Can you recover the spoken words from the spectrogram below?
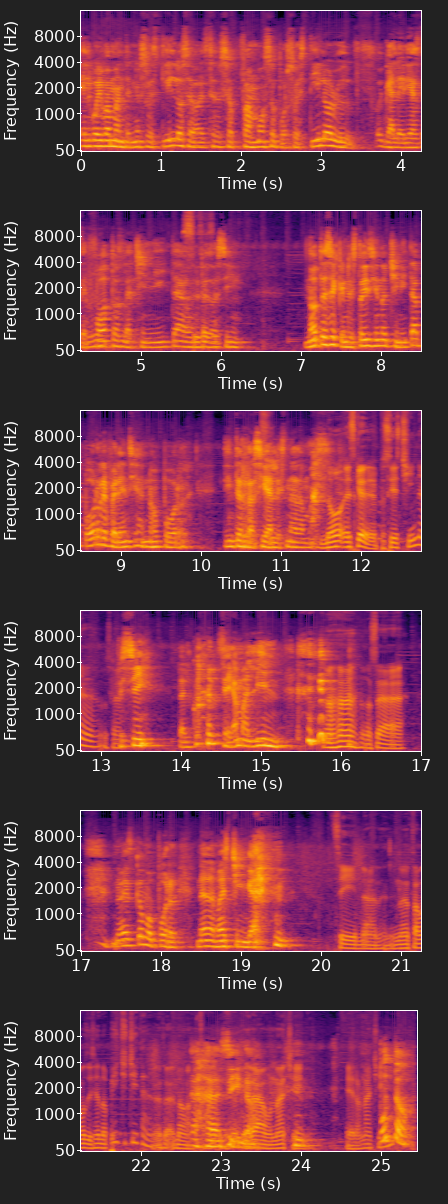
el güey va a mantener su estilo, se va a hacer famoso por su estilo, galerías de fotos, la chinita, un pedo así. Nótese que le estoy diciendo chinita por referencia, no por tintes raciales nada más. No, es que pues sí es china. Pues sí, tal cual, se llama Lin. Ajá, o sea, no es como por nada más chingar. Sí, no, no estamos diciendo pinche chita. no, sí, era una china. Era una china. Punto,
